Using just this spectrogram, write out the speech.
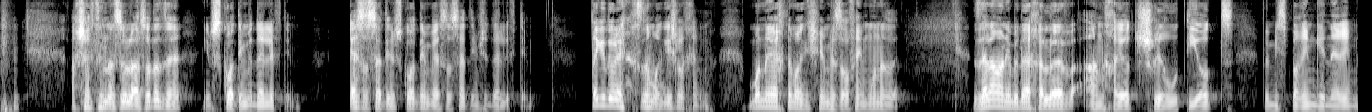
עכשיו תנסו לעשות את זה עם סקוטים ודלליפטים. 10 סטים סקוטים ו-10 סטים של דדליפטים. תגידו לי איך זה מרגיש לכם. בואו נראה איך אתם מרגישים בסוף האימון הזה. זה למה אני בדרך כלל לא אוהב הנחיות שרירותיות ומספרים גנריים,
